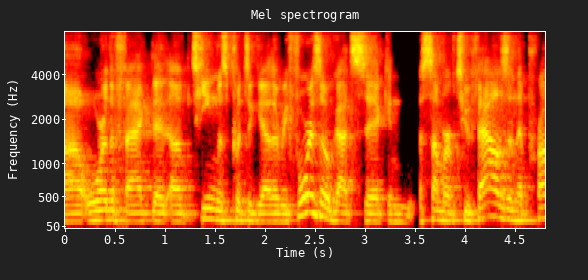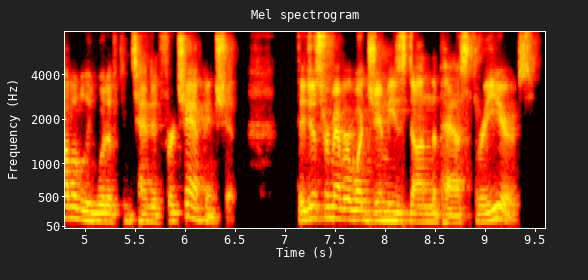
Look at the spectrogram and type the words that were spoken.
uh, or the fact that a team was put together before Zoe got sick in the summer of 2000 that probably would have contended for a championship. They just remember what Jimmy's done the past three years.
